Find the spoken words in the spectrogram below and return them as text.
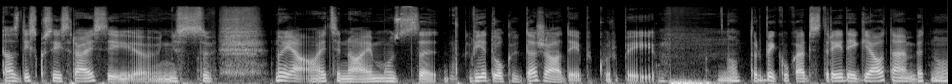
Tās diskusijas raisīja viņas, nu jā, aicinājumu uz viedokļu dažādību, kur bija, nu, tur bija kaut kādi strīdīgi jautājumi, bet, nu,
